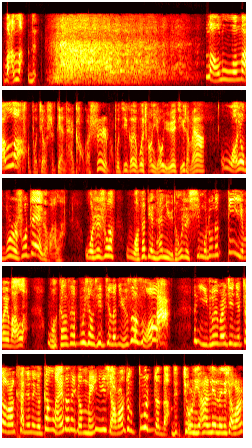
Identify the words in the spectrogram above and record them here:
完了。那 老陆，我完了。不就是电台考个试吗？不及格又不会炒你鱿鱼，急什么呀？我又不是说这个完了，我是说我在电台女同事心目中的地位完了。我刚才不小心进了女厕所，啊，一推门进去，正好看见那个刚来的那个美女小王正蹲着呢。就就是你暗恋那个小王？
